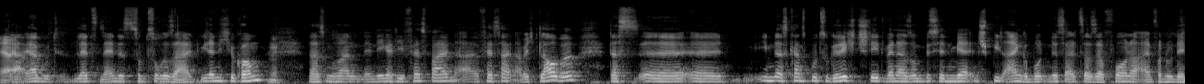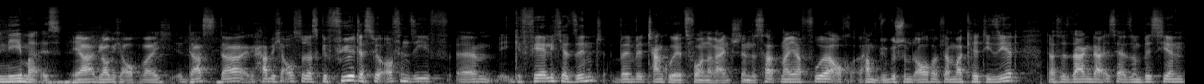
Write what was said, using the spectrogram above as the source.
Ja, ja, ja. ja, gut, letzten Endes zum Zug ist er halt wieder nicht gekommen. Das muss man negativ festhalten, äh, festhalten. Aber ich glaube, dass äh, ihm das ganz gut zu Gericht steht, wenn er so ein bisschen mehr ins Spiel eingebunden ist, als dass er vorne einfach nur der Nehmer ist. Ja, glaube ich auch, weil ich das, da habe ich auch so das Gefühl, dass wir offensiv ähm, gefährlicher sind, wenn wir Tanko jetzt vorne reinstellen. Das hat man ja früher auch, haben wir bestimmt auch öfter mal kritisiert, dass wir sagen, da ist er so ein bisschen,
